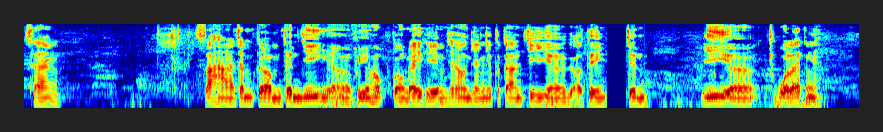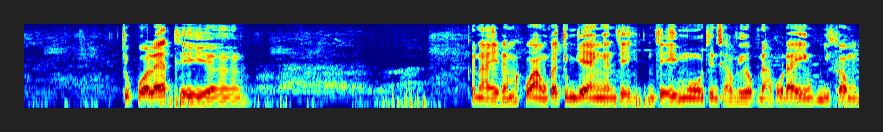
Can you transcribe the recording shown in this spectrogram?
sàn saha.com trên ví uh, ờ, phiên hút. Còn đây thì em sẽ hướng dẫn cho tất cả anh chị uh, gỡ tiền trên ví uh, ờ, wallet nha. Chút wallet thì uh, cái này nó mắc qua một cái trung gian anh chị. Anh chị mua trên sàn phiên hút nào của đây cũng không.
